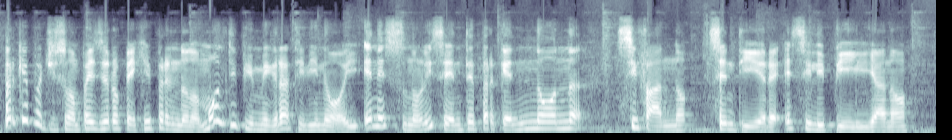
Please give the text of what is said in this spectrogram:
perché poi ci sono paesi europei che prendono molti più immigrati di noi e nessuno li sente perché non si fanno sentire e si li pigliano.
